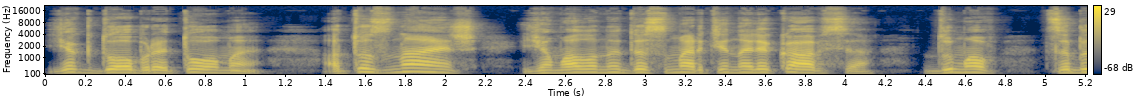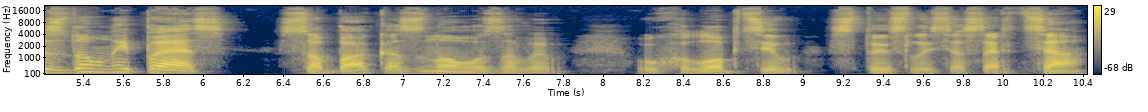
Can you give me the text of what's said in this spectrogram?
як добре, Томе. А то знаєш, я мало не до смерті налякався. Думав, це бездомний пес. Собака знову завив. У хлопців стислися серця.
